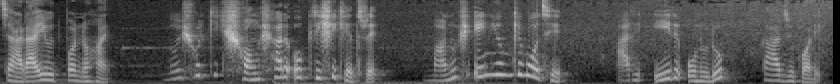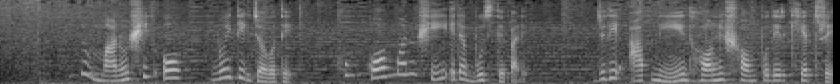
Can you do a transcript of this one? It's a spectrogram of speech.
চারাই উৎপন্ন হয়। নৈসর্গিক সংসার ও কৃষিক্ষেত্রে মানুষ এই নিয়মকে বোঝে আর এর অনুরূপ কাজও করে। কিন্তু মানসিক ও নৈতিক জগতে খুব কম মানুষই এটা বুঝতে পারে। যদি আপনি ধন সম্পদের ক্ষেত্রে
